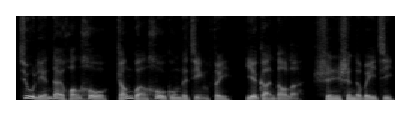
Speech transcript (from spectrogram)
就连带皇后掌管后宫的景妃也感到了深深的危机。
